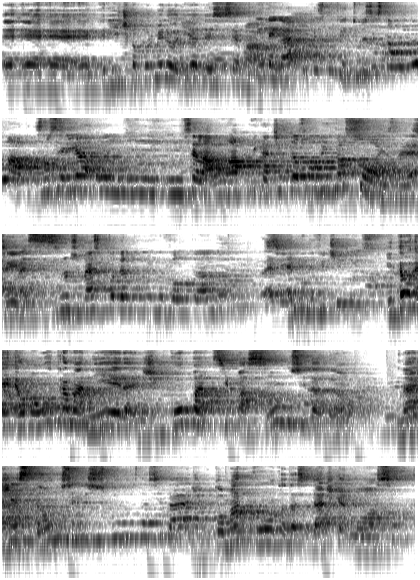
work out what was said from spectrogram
é, é, é, crítica por melhoria desse semáforo. E legal é porque as prefeituras estão indo lá, porque senão seria um, um, um, sei lá, um aplicativo das lamentações, né? Sim. Mas se não tivesse o poder público voltando, é, é muito efetivo isso. Então é, é uma outra maneira de coparticipação do cidadão na gestão dos serviços públicos da cidade. Tomar conta da cidade que é nossa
